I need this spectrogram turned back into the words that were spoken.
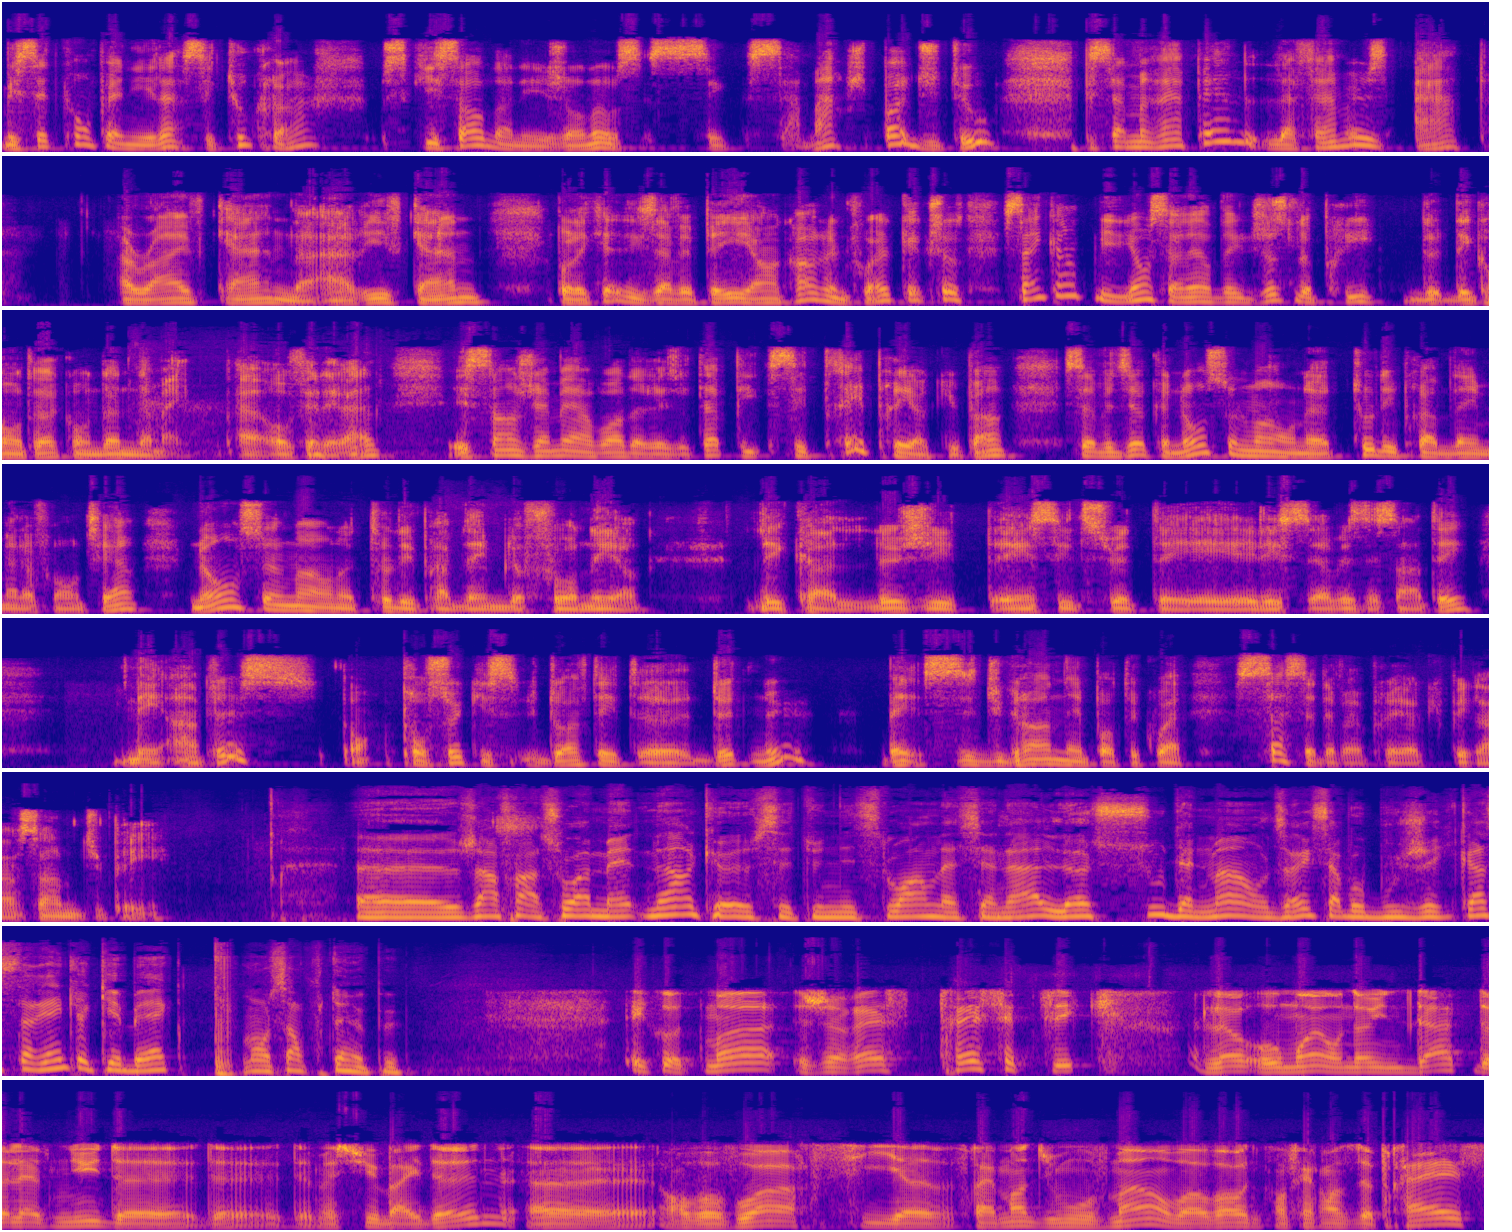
Mais cette compagnie-là, c'est tout croche. Ce qui sort dans les journaux, c'est ça marche pas du tout. Puis ça me rappelle la fameuse app Arrive Can, Arrive Can, pour lequel ils avaient payé encore une fois quelque chose. 50 millions, ça a l'air d'être juste le prix des contrats qu'on donne demain au fédéral, et sans jamais avoir de résultats. Puis c'est très préoccupant. Ça veut dire que non seulement on a tous les problèmes à la frontière, non seulement on a tous les problèmes de fournir l'école, le gîte, et ainsi de suite, et les services de santé, mais en plus, pour ceux qui doivent être euh, détenus, ben, c'est du grand n'importe quoi. Ça, ça devrait préoccuper l'ensemble du pays. Euh, Jean-François, maintenant que c'est une histoire nationale, là, soudainement, on dirait que ça va bouger. Quand c'était rien que le Québec, on s'en foutait un peu. Écoute, moi, je reste très sceptique. Là, au moins, on a une date de l'avenue de, de, M. Biden. Euh, on va voir s'il y a vraiment du mouvement. On va avoir une conférence de presse.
